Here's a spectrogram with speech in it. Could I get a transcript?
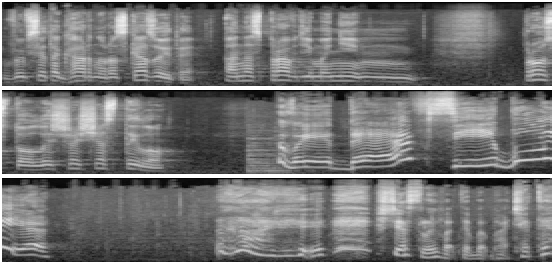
Ви все так гарно розказуєте, а насправді мені просто лише щастило. Ви де всі були? Гаррі, щаслива тебе бачити.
